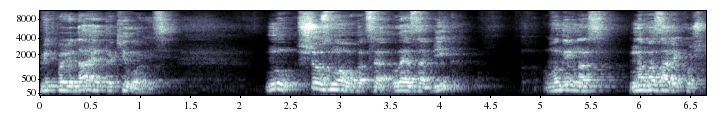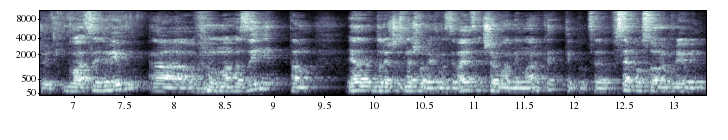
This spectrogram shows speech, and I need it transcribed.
відповідає такій логіці. Ну, що з нового, це леза бік. Вони в нас на базарі коштують 20 гривень, а в магазині там Я, до речі, знайшов, як називається червоний маркет. Типу, це все по 40 гривень.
